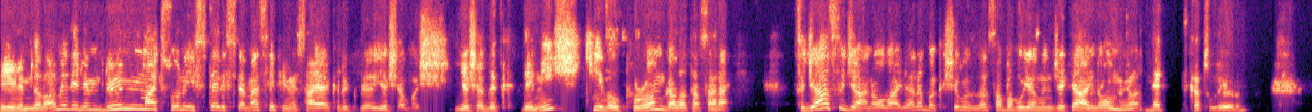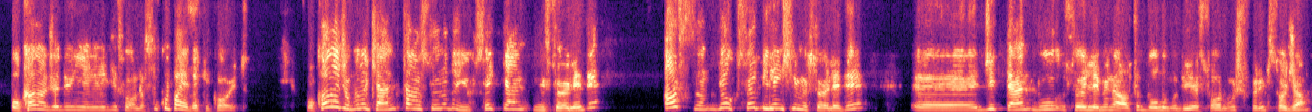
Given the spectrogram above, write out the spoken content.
Diyelim devam edelim. Dün maç sonu ister istemez hepimiz hayal kırıklığı yaşamış, yaşadık demiş Kivel Prom Galatasaray. Sıcağı sıcağına olaylara bakışımız da sabah uyanıncaki aynı olmuyor. Net katılıyorum. Okan Hoca dün yenilgi sonrası kupa hedefi koydu. Okan Hoca bunu kendi tansiyonu da yüksekken mi söyledi? Aslında yoksa bilinçli mi söyledi? Ee, cidden bu söylemin altı dolu mu diye sormuş Fritz hocam.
